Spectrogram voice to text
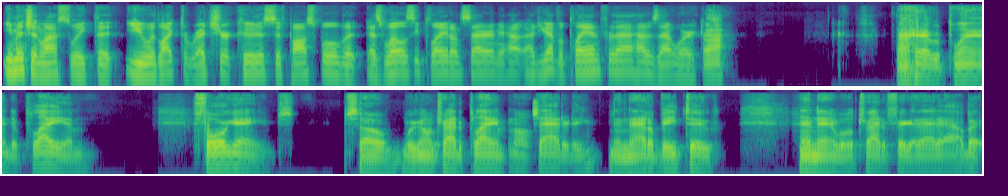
You mentioned last week that you would like to redshirt Kutas if possible, but as well as he played on Saturday, I mean, how, how do you have a plan for that? How does that work? I, I have a plan to play him four games. So we're going to try to play him on Saturday, and that'll be two. And then we'll try to figure that out. But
